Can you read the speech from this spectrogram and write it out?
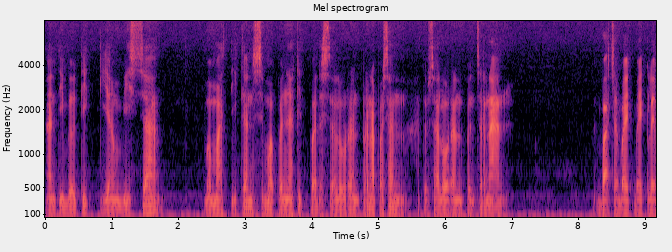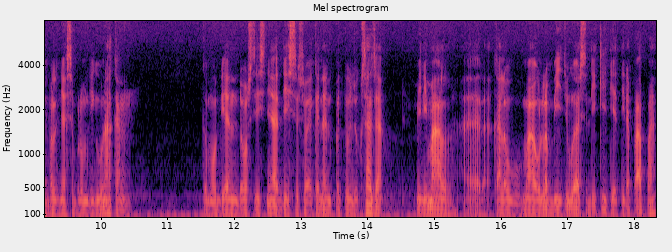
Antibiotik yang bisa mematikan semua penyakit pada saluran pernapasan atau saluran pencernaan. Baca baik-baik labelnya sebelum digunakan. Kemudian dosisnya disesuaikan dengan petunjuk saja. Minimal, eh, kalau mau lebih juga sedikit ya tidak apa-apa.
